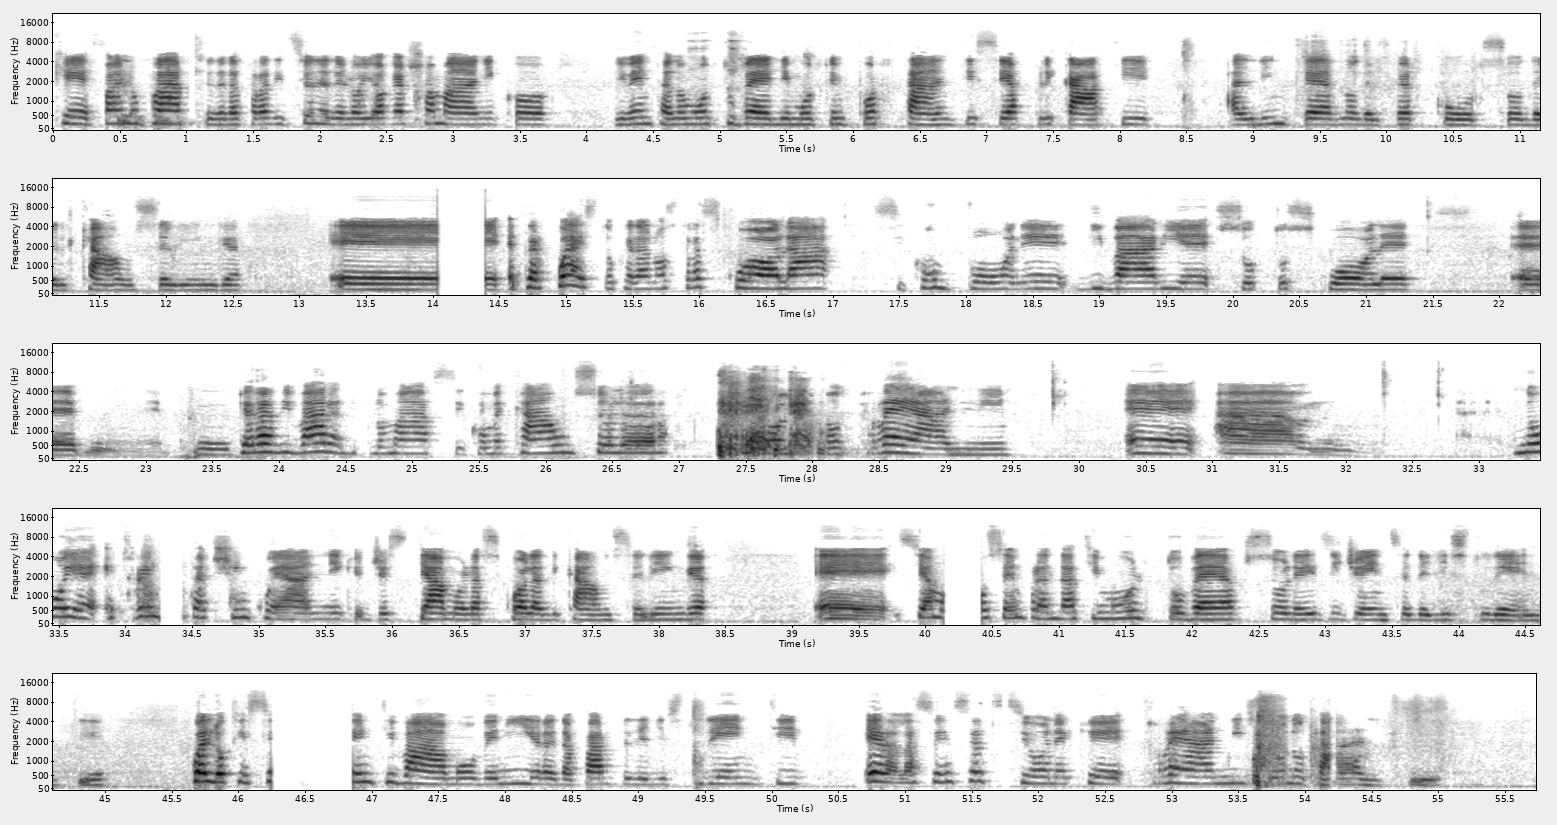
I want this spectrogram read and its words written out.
che fanno parte della tradizione dello yoga sciamanico diventano molto belli e molto importanti se applicati all'interno del percorso del counseling. E, è per questo che la nostra scuola si compone di varie sottoscuole. Eh, per arrivare a diplomarsi come counselor ci vogliono tre anni. Eh, um, noi è, è 35 anni che gestiamo la scuola di counseling e siamo sempre andati molto verso le esigenze degli studenti. Quello che sentivamo venire da parte degli studenti era la sensazione che tre anni sono tanti,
